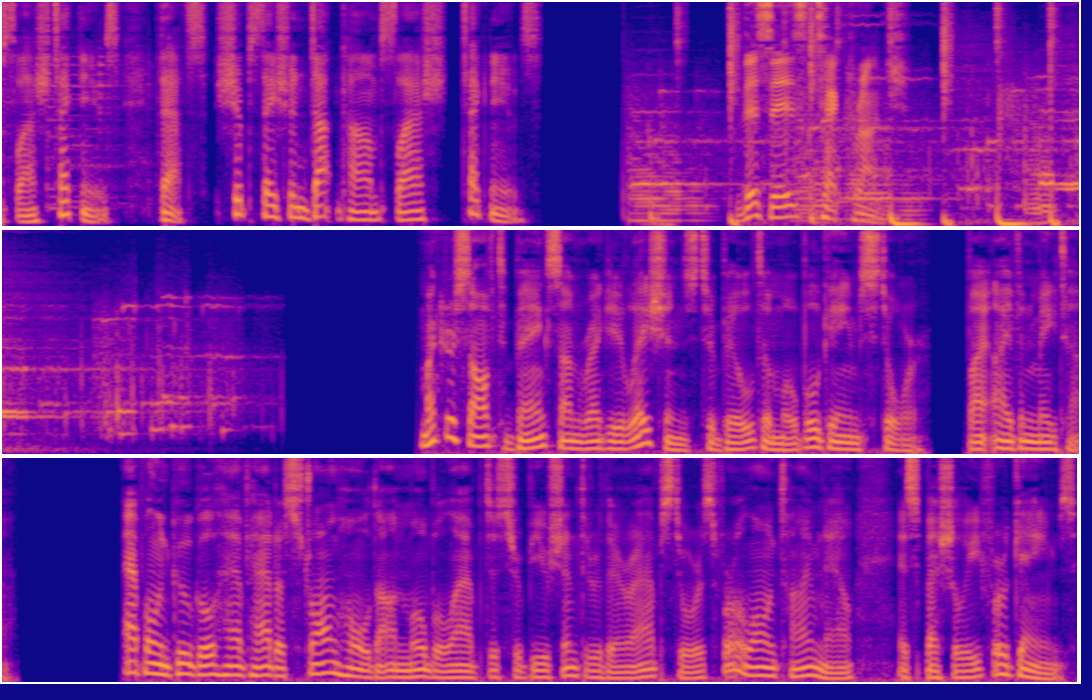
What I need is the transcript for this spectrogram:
slash technews. That's shipstation.com slash technews. This is TechCrunch. Microsoft banks on regulations to build a mobile game store by Ivan Mehta. Apple and Google have had a stronghold on mobile app distribution through their app stores for a long time now, especially for games.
